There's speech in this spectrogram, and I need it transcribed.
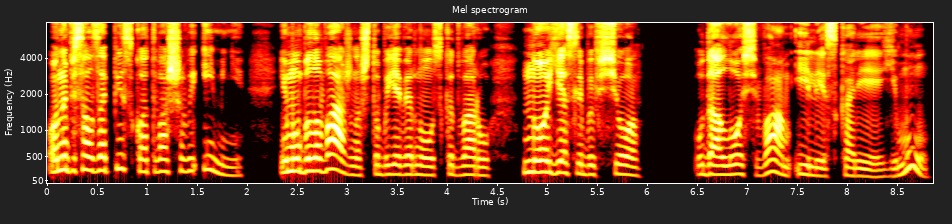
Он написал записку от вашего имени. Ему было важно, чтобы я вернулась ко двору, но если бы все удалось вам или, скорее, ему,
